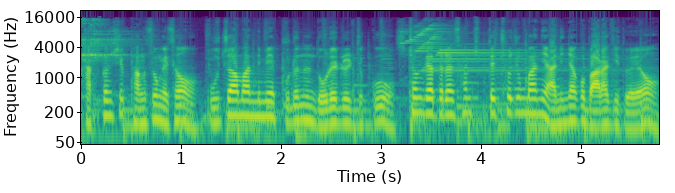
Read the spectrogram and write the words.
가끔씩 방송에서 우주하마님이 부르는 노래를 듣고 시청자들은 30대 초중반이 아니냐고 말하기도 해요.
